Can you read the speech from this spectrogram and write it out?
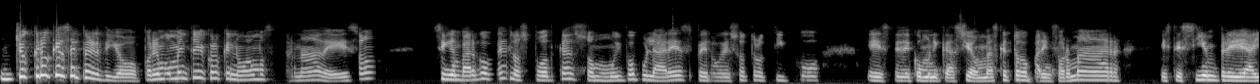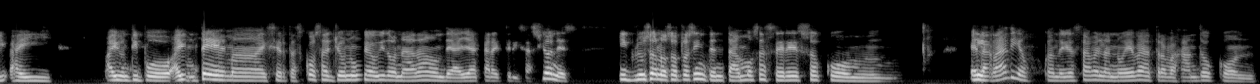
Yo creo que se perdió. Por el momento yo creo que no vamos a hacer nada de eso. Sin embargo, ¿ves? los podcasts son muy populares, pero es otro tipo este, de comunicación, más que todo para informar, este, siempre hay, hay, hay un tipo, hay un tema, hay ciertas cosas. Yo nunca he oído nada donde haya caracterizaciones. Incluso nosotros intentamos hacer eso con en la radio, cuando yo estaba en la nueva trabajando con,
